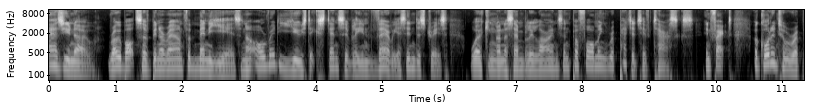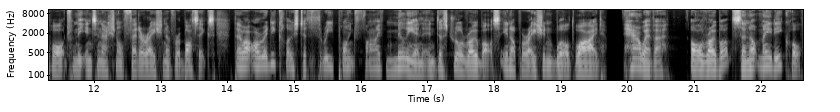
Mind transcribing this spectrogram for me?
As you know, robots have been around for many years and are already used extensively in various industries, working on assembly lines and performing repetitive tasks. In fact, according to a report from the International Federation of Robotics, there are already close to 3.5 million industrial robots in operation worldwide. However, all robots are not made equal,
